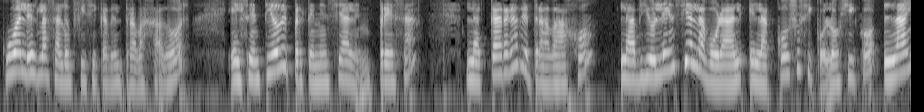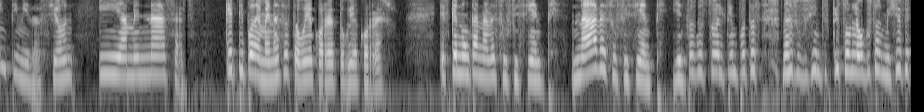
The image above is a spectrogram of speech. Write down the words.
cuál es la salud física del trabajador, el sentido de pertenencia a la empresa, la carga de trabajo, la violencia laboral, el acoso psicológico, la intimidación y amenazas. ¿Qué tipo de amenazas te voy a correr? Te voy a correr. Es que nunca nada es suficiente, nada es suficiente. Y entonces todo el tiempo estás, nada es suficiente, es que esto no le gusta a mi jefe,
